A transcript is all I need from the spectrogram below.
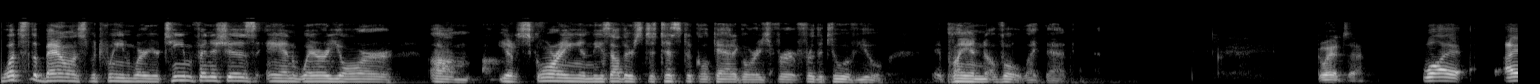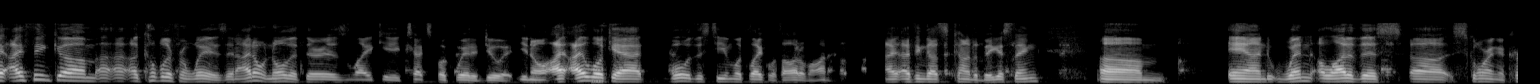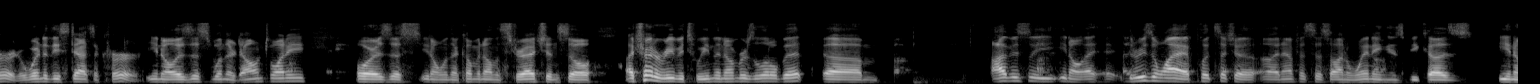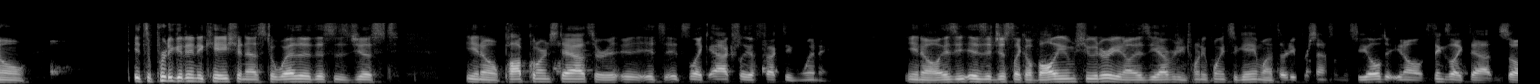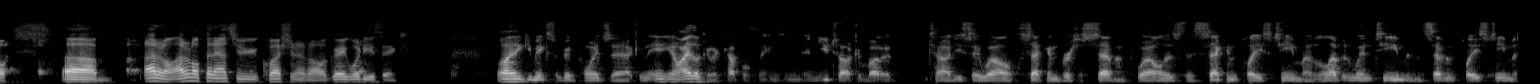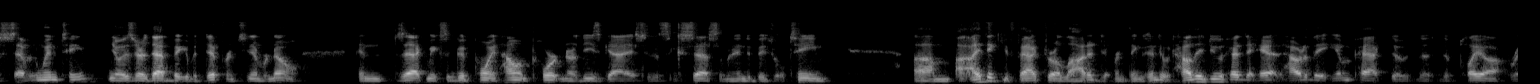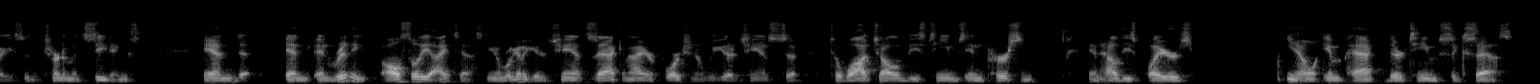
What's the balance between where your team finishes and where your um, you know scoring in these other statistical categories for for the two of you playing a vote like that? Go ahead, Zach. Well, I I, I think um, a, a, couple different ways, and I don't know that there is like a textbook way to do it. You know, I, I look at what would this team look like without him on it. I, I think that's kind of the biggest thing. Um, and when a lot of this uh, scoring occurred, or when did these stats occur? You know, is this when they're down 20, or is this you know when they're coming down the stretch? And so I try to read between the numbers a little bit. Um, obviously, you know, the reason why I put such a an emphasis on winning is because you know it's a pretty good indication as to whether this is just you know popcorn stats or it's it's like actually affecting winning. You know, is is it just like a volume shooter? You know, is he averaging 20 points a game on 30% from the field? You know, things like that. And so, um, I don't know. I don't know if that answers your question at all, Greg. What do you think? Well, I think you make some good points, Zach. And, and you know, I look at a couple things, and, and you talk about it Todd, you say, well, second versus seventh. Well, is the second place team an 11 win team and the seventh place team a seven win team? You know, is there that big of a difference? You never know. and Zach makes a good point. How important are these guys to the success of an individual team? Um, I think you factor a lot of different things into it. How they do head to head, how do they impact the, the, the playoff race or the tournament seedings, and and and really also the eye test. You know, we're going to get a chance. Zach and I are fortunate; we get a chance to to watch all of these teams in person and how these players, you know, impact their team's success.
